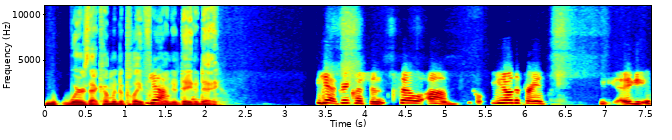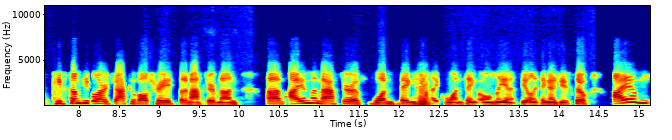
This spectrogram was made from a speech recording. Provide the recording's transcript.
where's that come into play for yeah. you on your day to day? Yeah, great question. So, um, you know the phrase, some people are a jack of all trades, but a master of none. Um, I am a master of one thing, like one thing only, and it's the only thing I do. So I am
